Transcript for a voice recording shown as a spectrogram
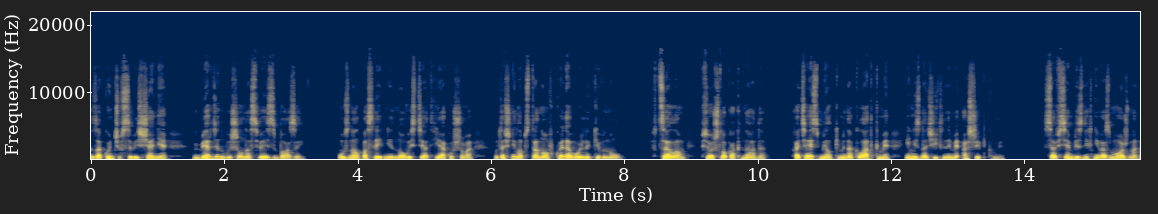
Закончив совещание, Бердин вышел на связь с базой. Узнал последние новости от Якушева, уточнил обстановку и довольно кивнул. В целом, все шло как надо, хотя и с мелкими накладками и незначительными ошибками. Совсем без них невозможно,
